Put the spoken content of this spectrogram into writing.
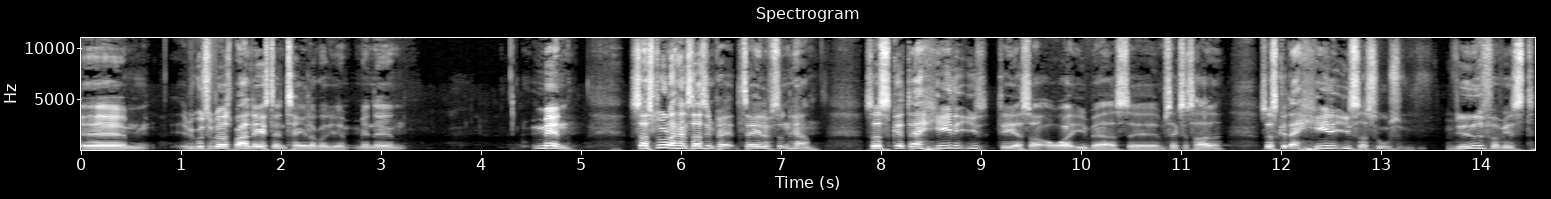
Øh, vi kunne selvfølgelig også bare have læst den tale og gået hjem. Men, øh, men så slutter han så sin tale sådan her. Så skal der hele, det er så over i vers øh, 36, så skal der hele Israels hus vide forvist,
